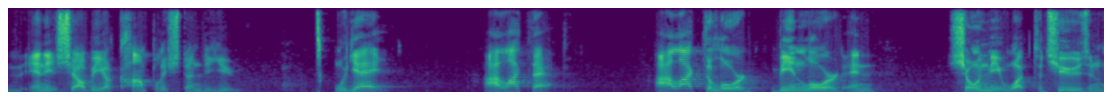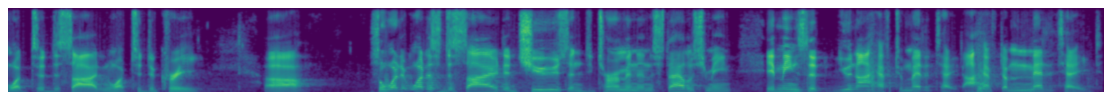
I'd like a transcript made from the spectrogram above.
and it shall be accomplished unto you. Well, yay. I like that. I like the Lord being Lord and showing me what to choose and what to decide and what to decree. Uh, so, what, what does decide and choose and determine and establish mean? It means that you and I have to meditate. I have to meditate.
